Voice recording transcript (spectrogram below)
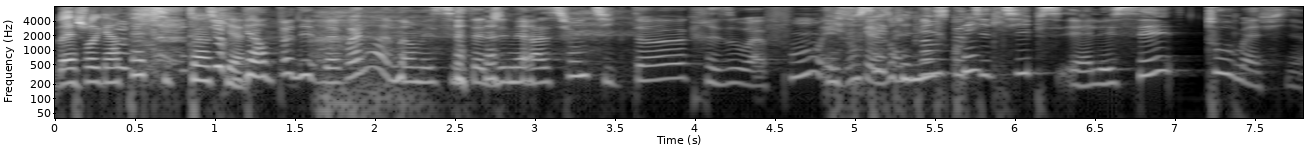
Bah, je regarde pas TikTok. Tu regardes pas des. Ben voilà, non, mais c'est cette génération TikTok, réseau à fond. Et, Et donc, elles ont le plein de petits tips. Et elle essaie tout, ma fille.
